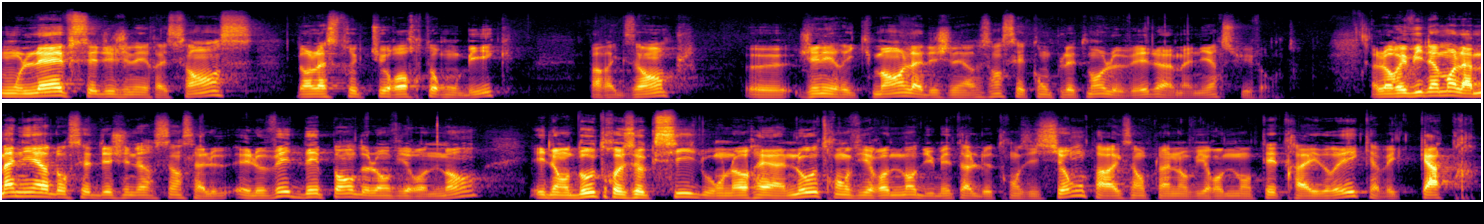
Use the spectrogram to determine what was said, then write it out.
on lève ces dégénérescences dans la structure orthorhombique par exemple, euh, génériquement, la dégénérescence est complètement levée de la manière suivante. Alors évidemment, la manière dont cette dégénérescence est levée dépend de l'environnement. Et dans d'autres oxydes où on aurait un autre environnement du métal de transition, par exemple un environnement tétraédrique avec quatre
